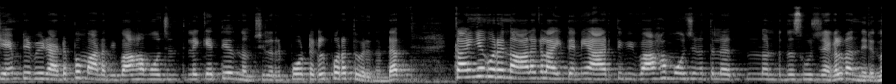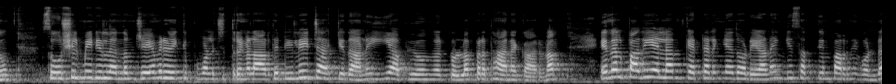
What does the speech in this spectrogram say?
ജയം രവിയുടെ അടുപ്പമാണ് വിവാഹമോചനത്തിലേക്ക് എത്തിയതെന്നും ചില റിപ്പോർട്ടുകൾ പുറത്തുവരുന്നുണ്ട് കഴിഞ്ഞ കുറെ നാളുകളായി തന്നെ ആരതി വിവാഹമോചനത്തിൽ എത്തുന്നുണ്ടെന്ന സൂചനകൾ വന്നിരുന്നു. സോഷ്യൽ മീഡിയയിൽ നിന്നും ജയം രവിക്കൊപ്പമുള്ള ചിത്രങ്ങൾ ആർത്തി ഡിലീറ്റ് ആക്കിയതാണ് ഈ അഭിമുഖങ്ങൾക്കുള്ള പ്രധാന കാരണം. എന്നാൽ പതിയെല്ലാം കെട്ടടങ്ങിയതോടെയാണ് ഈ സത്യം പറഞ്ഞുകൊണ്ട്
